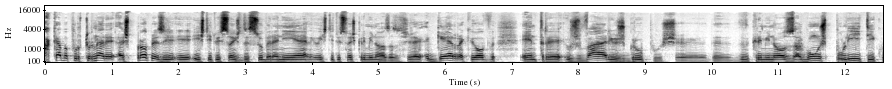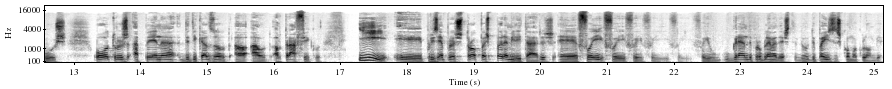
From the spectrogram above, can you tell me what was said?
acaba por tornar as próprias instituições de soberania instituições criminosas. Ou seja, a guerra que houve entre os vários grupos eh, de, de criminosos, alguns políticos, outros apenas dedicados ao, ao, ao tráfico, e, eh, por exemplo, as tropas paramilitares eh, foi, foi, foi, foi, foi, foi o, grande problema deste, de países como a Colômbia.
